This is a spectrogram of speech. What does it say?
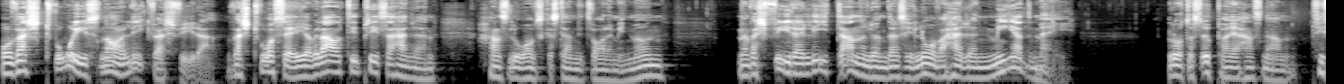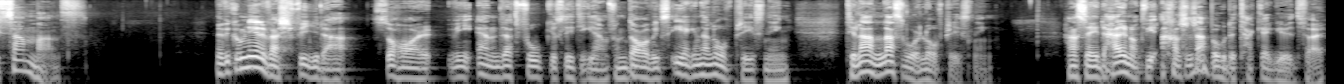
Och vers 2 är ju snarlik vers 4. Vers 2 säger jag vill alltid prisa Herren. Hans lov ska ständigt vara i min mun. Men vers 4 är lite annorlunda. Den säger lova Herren med mig. Låt oss upphöja hans namn tillsammans. När vi kommer ner i vers 4 så har vi ändrat fokus lite grann från Davids egna lovprisning till allas vår lovprisning. Han säger det här är något vi alla borde tacka Gud för.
